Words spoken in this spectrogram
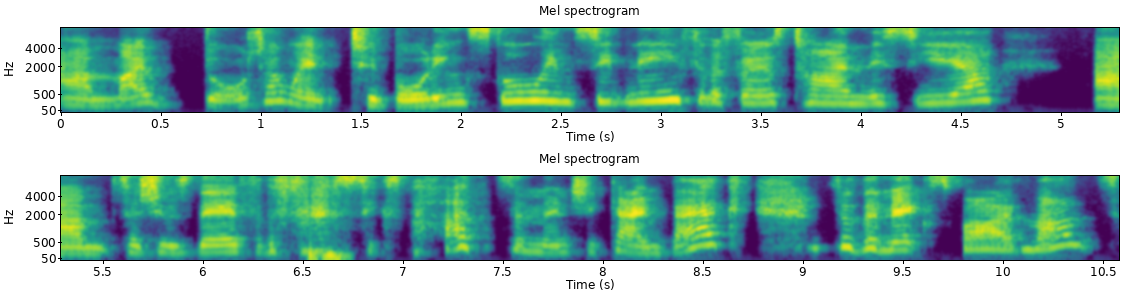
Um, my daughter went to boarding school in Sydney for the first time this year. Um, so she was there for the first six months and then she came back for the next five months.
